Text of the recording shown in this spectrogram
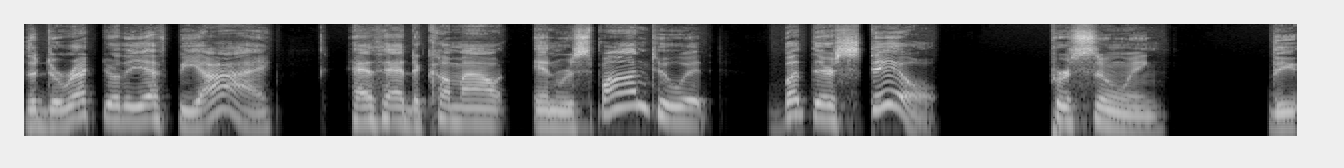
the director of the FBI has had to come out and respond to it, but they're still pursuing the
